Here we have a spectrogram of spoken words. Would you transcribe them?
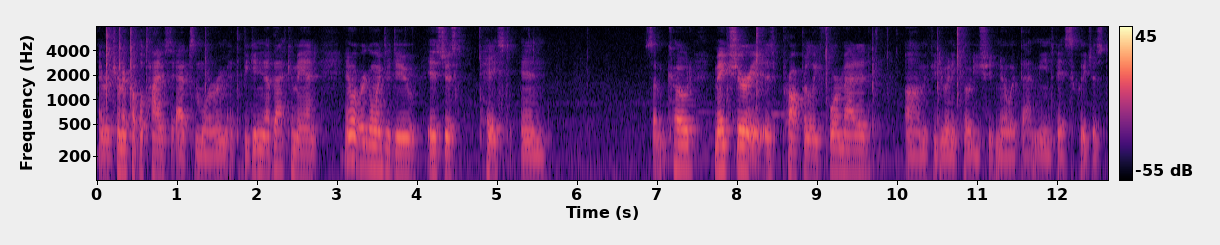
and return a couple times to add some more room at the beginning of that command. And what we're going to do is just paste in some code. Make sure it is properly formatted. Um, if you do any code, you should know what that means. Basically, just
